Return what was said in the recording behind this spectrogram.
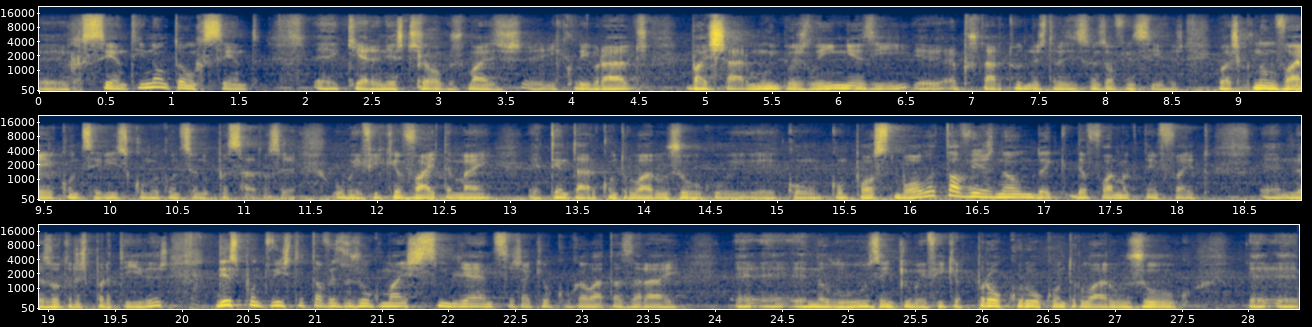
eh, recente e não tão recente, eh, que era nestes jogos mais equilibrados, baixar muito as linhas e apostar tudo nas transições ofensivas. Eu acho que não vai acontecer isso como aconteceu no passado, ou seja, o Benfica vai também tentar controlar o jogo com, com posse de bola, não da, da forma que tem feito nas outras partidas. Desse ponto de vista, talvez o jogo mais semelhante seja aquele com o Galatasaray na luz, em que o Benfica procurou controlar o jogo eh, eh,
